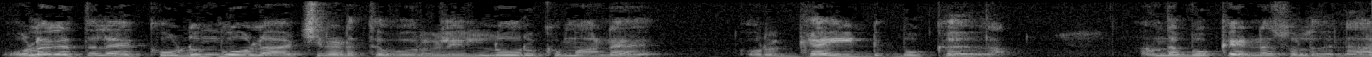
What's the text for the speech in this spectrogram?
உலகத்தில் கொடுங்கோல் ஆட்சி நடத்துபவர்கள் எல்லோருக்குமான ஒரு கைடு புக் அதுதான். அந்த புக்கு என்ன சொல்லுதுன்னா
